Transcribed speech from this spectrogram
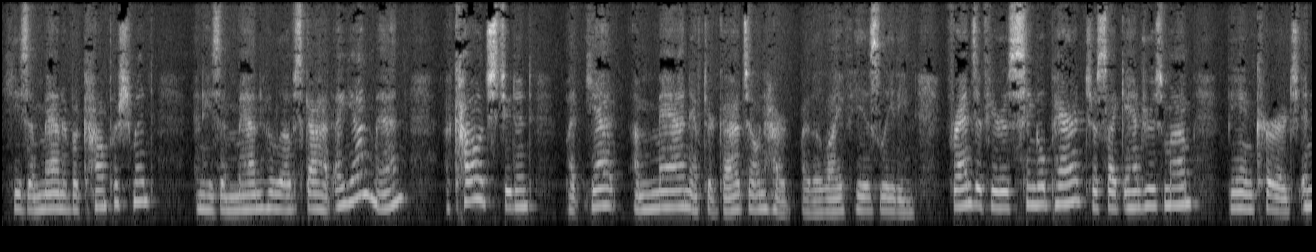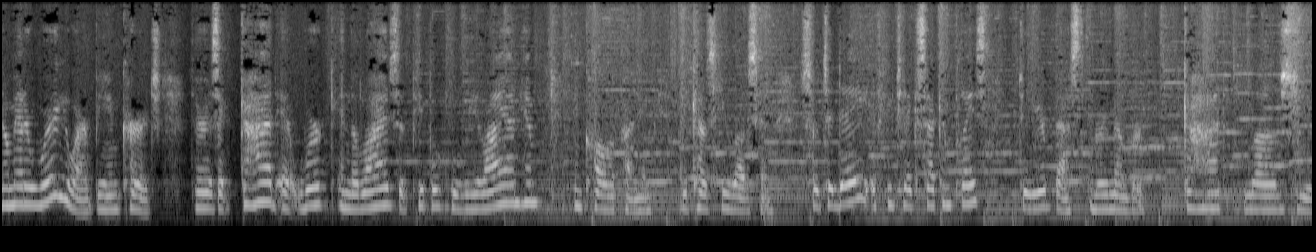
He's a man of accomplishment and he's a man who loves God, a young man, a college student but yet a man after God's own heart by the life he is leading. Friends, if you're a single parent, just like Andrew's mom, be encouraged. And no matter where you are, be encouraged. There is a God at work in the lives of people who rely on him and call upon him because he loves him. So today, if you take second place, do your best and remember, God loves you.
